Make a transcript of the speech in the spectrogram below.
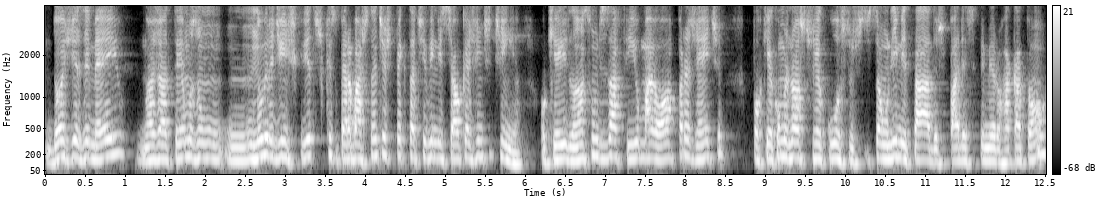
Em dois dias e meio, nós já temos um, um, número de inscritos que supera bastante a expectativa inicial que a gente tinha, o que lança um desafio maior para a gente, porque como os nossos recursos são limitados para esse primeiro hackathon,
